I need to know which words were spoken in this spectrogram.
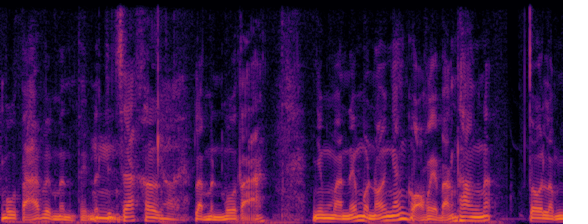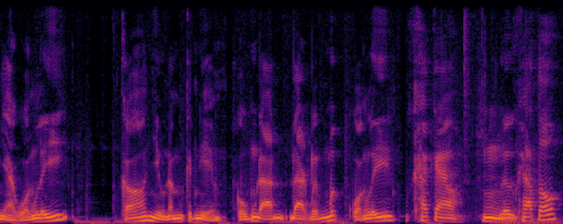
mô tả về mình thì nó ừ. chính xác hơn Rồi. là mình mô tả. Nhưng mà nếu mà nói ngắn gọn về bản thân đó, tôi là một nhà quản lý có nhiều năm kinh nghiệm cũng đã đạt đến mức quản lý khá cao ừ. lương khá tốt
